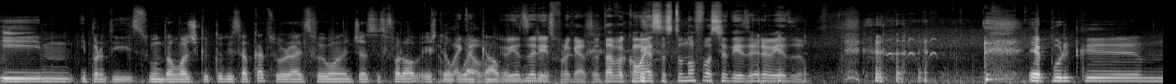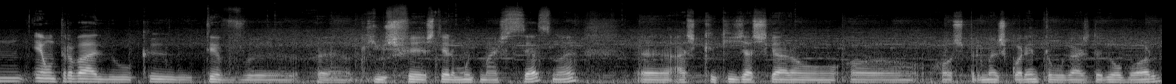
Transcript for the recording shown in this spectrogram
e, e pronto, e segundo a lógica que eu disse há bocado, o Arise foi o Justice for All, este é, é o Black, Album. Album. Eu ia dizer isso por acaso, eu estava com essa, se tu não fosses a dizer, eu ia dizer. É porque hum, é um trabalho que teve, uh, que os fez ter muito mais sucesso, não é? Uh, acho que aqui já chegaram ao, aos primeiros 40 lugares da Billboard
